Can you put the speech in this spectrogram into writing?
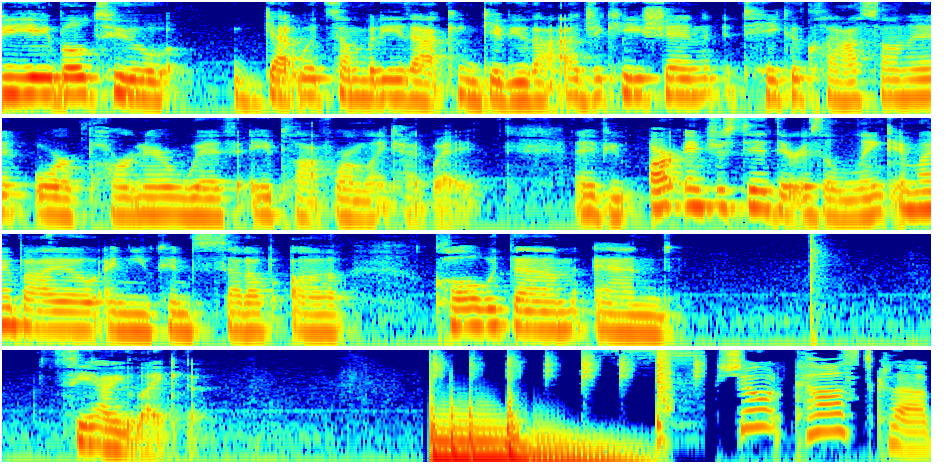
be able to get with somebody that can give you that education, take a class on it, or partner with a platform like Headway. And if you are interested, there is a link in my bio and you can set up a call with them and see how you like it. Short Cast Club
